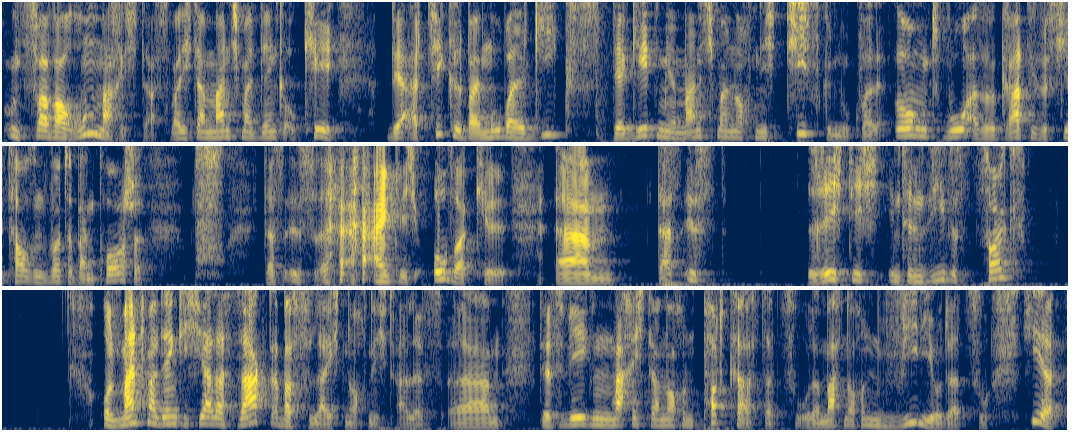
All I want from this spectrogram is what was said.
Und zwar, warum mache ich das? Weil ich dann manchmal denke, okay, der Artikel bei Mobile Geeks, der geht mir manchmal noch nicht tief genug, weil irgendwo, also gerade diese 4000 Wörter beim Porsche, pff, das ist eigentlich Overkill. Ähm, das ist richtig intensives Zeug. Und manchmal denke ich, ja, das sagt aber vielleicht noch nicht alles. Ähm, deswegen mache ich dann noch einen Podcast dazu oder mache noch ein Video dazu. Hier,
